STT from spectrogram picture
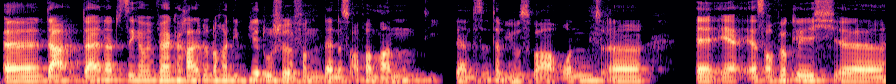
Ah. Äh, da, da erinnerte sich auf jeden Fall Herr Caraldo noch an die Bierdusche von Dennis Offermann, die während des Interviews war. Und äh, er, er, ist auch wirklich äh,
